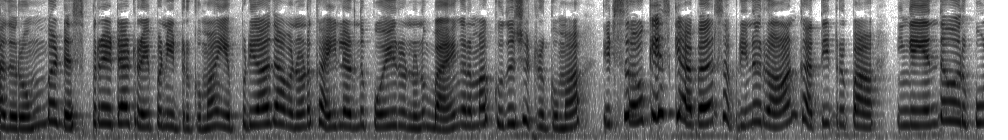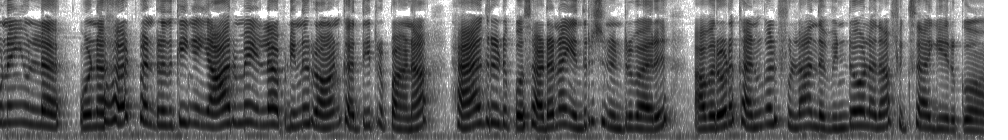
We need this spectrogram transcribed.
அது ரொம்ப டெஸ்பரேட்டாக ட்ரை பண்ணிகிட்டு இருக்குமா எப்படியாவது அவனோட கையிலேருந்து போயிடணும்னு பயங்கரமாக குதிச்சுட்டு இருக்குமா இட்ஸ் ஓகே ஸ்கேபர்ஸ் அப்படின்னு ரான் கத்திட்டு இருப்பான் இங்கே எந்த ஒரு பூனையும் இல்லை. உன்னை ஹர்ட் பண்ணுறதுக்கு இங்கே யாருமே இல்லை அப்படின்னு ரான் கத்திட்டு இருப்பானா ஹேக்ரிட் இப்போ சடனாக எந்திரிச்சு நின்றுவாரு. அவரோட கண்கள் ஃபுல்லாக அந்த விண்டோவில் தான் ஃபிக்ஸ் ஆகியிருக்கும்.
